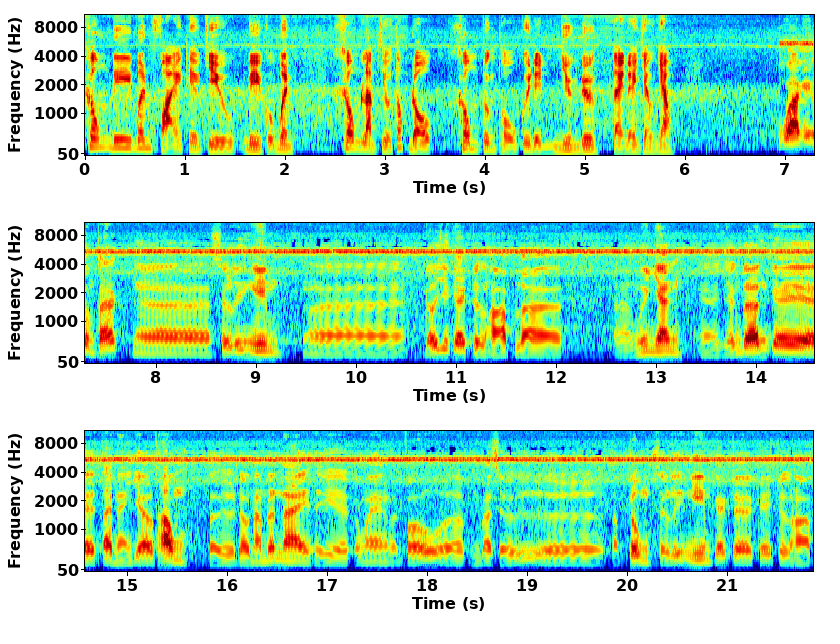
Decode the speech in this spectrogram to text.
không đi bên phải theo chiều đi của mình, không làm chủ tốc độ, không tuân thủ quy định nhường đường tại nơi giao nhau. Qua cái công tác uh, xử lý nghiêm uh, đối với các trường hợp là uh, nguyên nhân uh, dẫn đến cái tai nạn giao thông từ đầu năm đến nay thì công an thành phố uh, cũng đã xử uh, tập trung xử lý nghiêm các cái trường hợp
